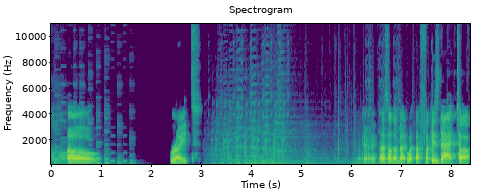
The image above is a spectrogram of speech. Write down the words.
Oh. Right. Okay, that's not that bad. What the fuck is that? Tuh.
